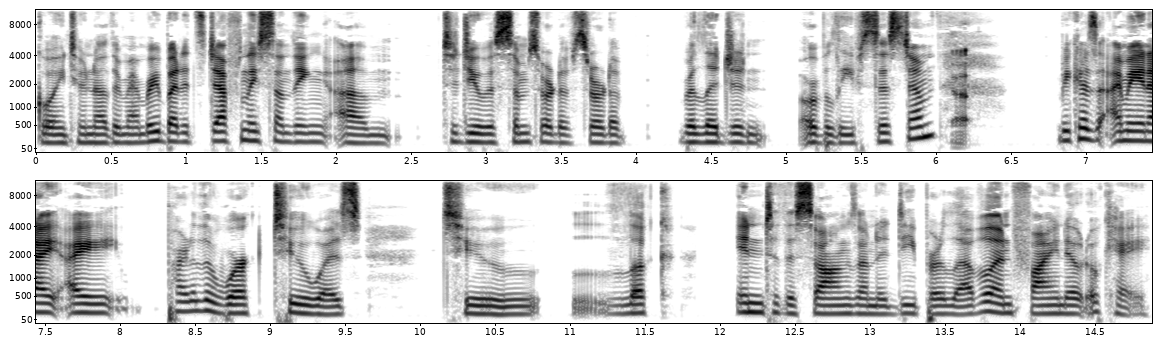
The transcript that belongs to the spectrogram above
going to another memory, but it's definitely something um to do with some sort of sort of religion or belief system. Yeah. Because I mean, I I part of the work too was to look into the songs on a deeper level and find out okay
